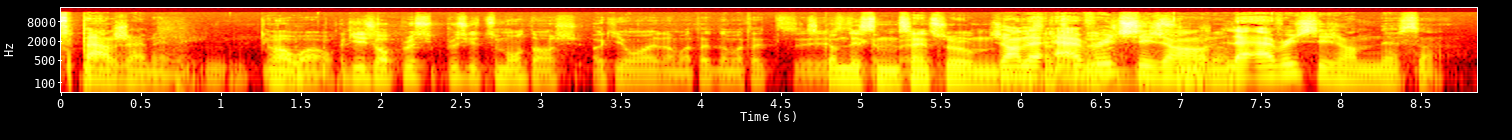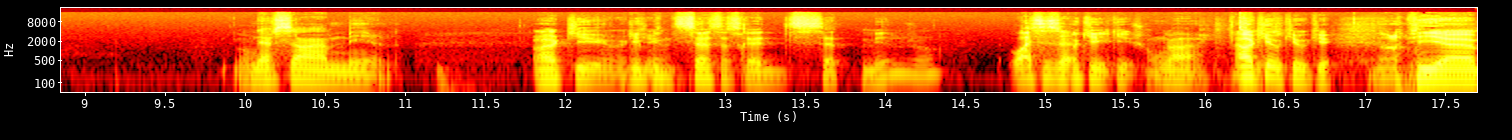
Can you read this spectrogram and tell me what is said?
tu pars jamais. là. Oh, wow. Ok, genre plus, plus que tu montes en. ch- Ok, ouais, dans ma tête, dans ma tête. C'est comme des une euh, ceinture. Genre, des le ceintures de average, c'est genre, le average, c'est genre 900. 900 à 1000. Ok, Ok, puis ok. 17, ça serait 17 000, genre? Ouais, c'est ça. Ok, ok, je comprends. Ouais. Ok, ok, ok. Non, non. Puis, euh,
